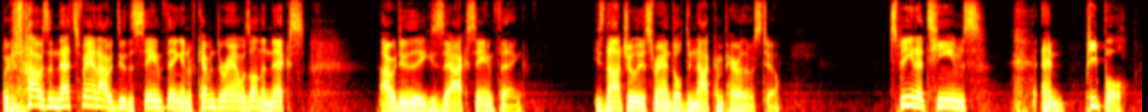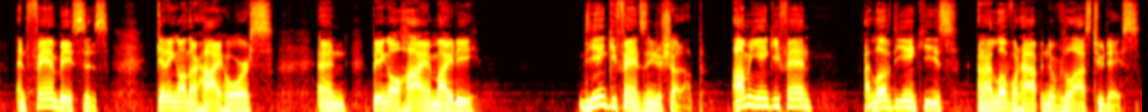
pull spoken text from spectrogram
Because if I was a Nets fan, I would do the same thing. And if Kevin Durant was on the Knicks, I would do the exact same thing. He's not Julius Randle. Do not compare those two. Speaking of teams and people and fan bases getting on their high horse and being all high and mighty. The Yankee fans need to shut up. I'm a Yankee fan. I love the Yankees, and I love what happened over the last two days.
